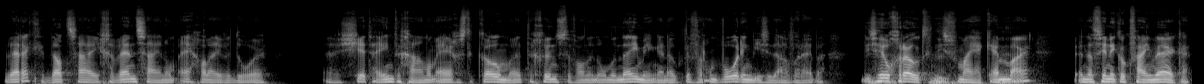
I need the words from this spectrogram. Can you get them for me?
werk, dat zij gewend zijn om echt wel even door uh, shit heen te gaan om ergens te komen ten gunste van hun onderneming en ook de verantwoording die ze daarvoor hebben. Die is heel groot, die is voor mij herkenbaar. En dat vind ik ook fijn werken.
